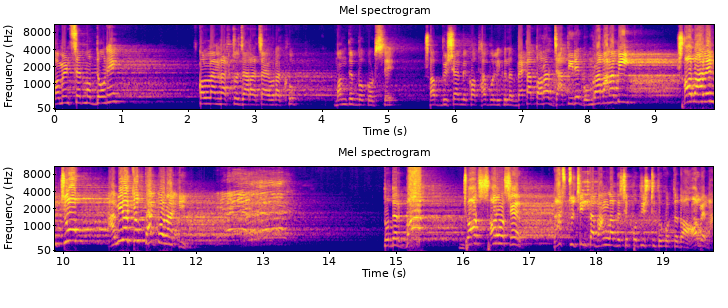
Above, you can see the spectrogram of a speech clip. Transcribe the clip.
কমেন্টসের মধ্যে অনেক। কল্যাণ রাষ্ট্র যারা চায়, ওরা খুব মন্তব্য করছে। সব বিষয়ে আমি কথা বলি কিন্তু বেটা, তোরা জাতিরে গোমরা বানাবি। সব আলেম চুপ। আমিও চুপ থাকব নাকি? তোদের বাপ জর্জ সরসের রাষ্ট্রচিন্তা বাংলাদেশে প্রতিষ্ঠিত করতে দেওয়া হবে না।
